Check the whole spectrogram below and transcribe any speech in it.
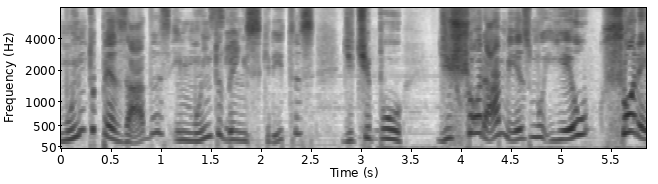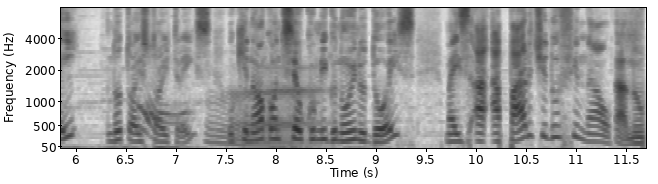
muito pesadas e muito Sim. bem escritas, de tipo, de chorar mesmo, e eu chorei no Toy Story 3, oh. o que não aconteceu comigo no 1 e no 2, mas a, a parte do final. Ah, no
